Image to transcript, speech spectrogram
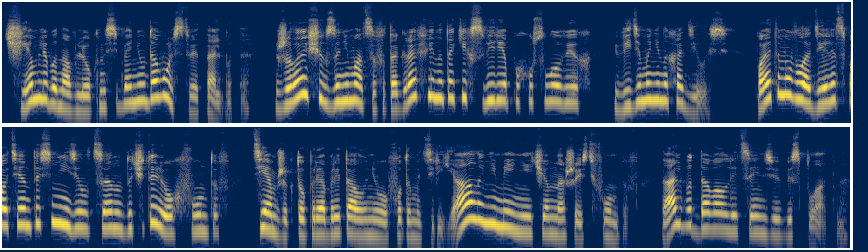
чем-либо навлек на себя неудовольствие Тальбота. Желающих заниматься фотографией на таких свирепых условиях, видимо, не находилось. Поэтому владелец патента снизил цену до 4 фунтов. Тем же, кто приобретал у него фотоматериалы не менее чем на 6 фунтов, Тальбот давал лицензию бесплатно.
